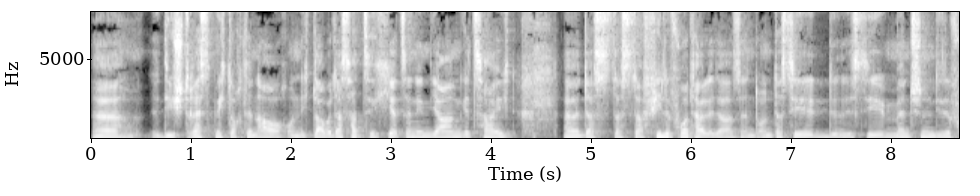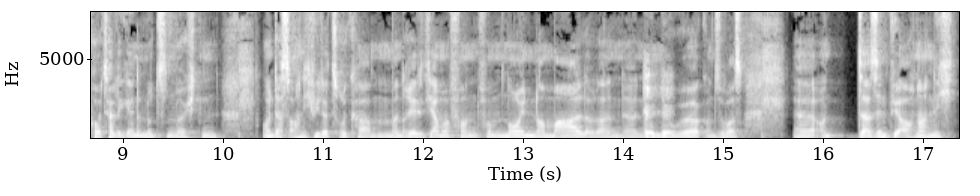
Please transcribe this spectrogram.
äh, die stresst mich doch denn auch. Und ich glaube, das hat sich jetzt in den Jahren gezeigt, äh, dass, dass da viele Vorteile da sind und dass die, dass die Menschen diese Vorteile gerne nutzen möchten und das auch nicht wieder zurückhaben. Man redet ja immer von vom neuen Normal oder äh, mhm. New Work und sowas. Äh, und da sind wir auch noch nicht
